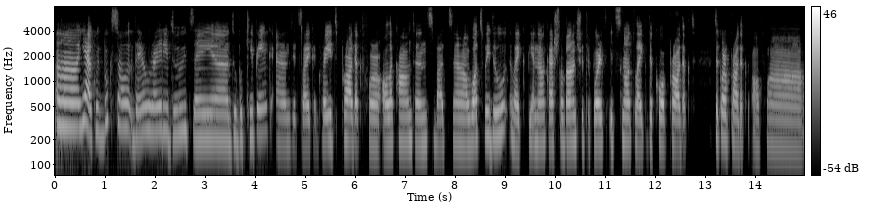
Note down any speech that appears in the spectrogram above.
Uh, yeah, QuickBooks. So they already do it. They uh, do bookkeeping, and it's like a great product for all accountants. But uh, what we do, like P&L cash flow balance sheet reports, it's not like the core product, the core product of uh.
